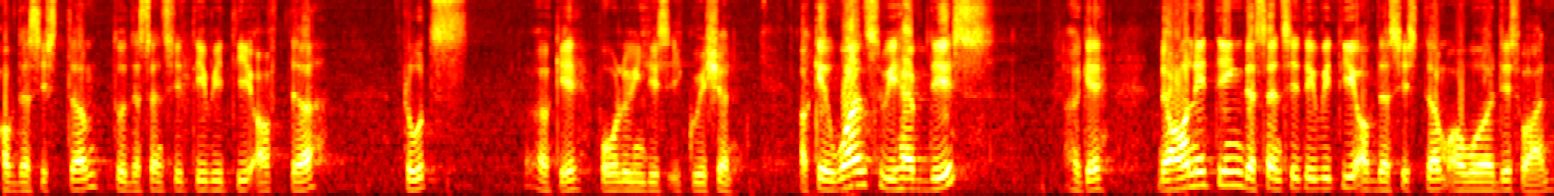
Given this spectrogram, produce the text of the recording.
of the system to the sensitivity of the roots okay following this equation. Okay once we have this okay the only thing the sensitivity of the system over this one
